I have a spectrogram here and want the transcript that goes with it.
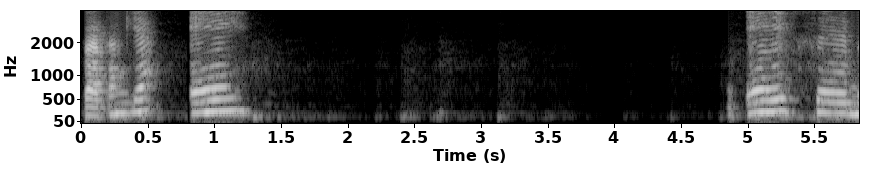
và tam giác E. ECB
